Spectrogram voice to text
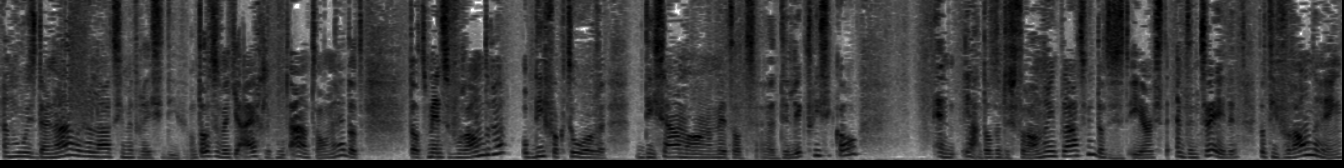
En hoe is daarna de relatie met recidive? Want dat is wat je eigenlijk moet aantonen. Hè? Dat, dat mensen veranderen op die factoren die samenhangen met dat uh, delictrisico. En ja, dat er dus verandering plaatsvindt, dat is het eerste. En ten tweede, dat die verandering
